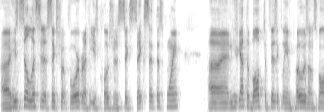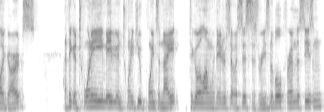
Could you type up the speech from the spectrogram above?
Uh, he's still listed at six foot four, but I think he's closer to six six at this point. Uh, and he's got the bulk to physically impose on smaller guards. I think a 20, maybe even 22 points a night to go along with eight or so assists is reasonable for him this season.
